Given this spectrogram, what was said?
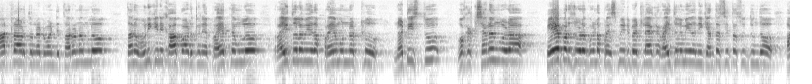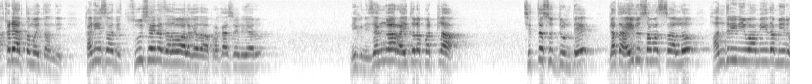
మాట్లాడుతున్నటువంటి తరుణంలో తన ఉనికిని కాపాడుకునే ప్రయత్నంలో రైతుల మీద ప్రేమ ఉన్నట్లు నటిస్తూ ఒక క్షణం కూడా పేపర్ చూడకుండా ప్రెస్ మీట్ పెట్టలేక రైతుల మీద నీకు ఎంత చిత్తశుద్ధి ఉందో అక్కడే అర్థమవుతుంది. కనీసం అది చూసైనా చదవాలి కదా ప్రకాష్ రెడ్డి గారు. నీకు నిజంగా రైతుల పట్ల చిత్తశుద్ధి ఉంటే గత ఐదు సంవత్సరాల్లో హంద్రీనీవా మీద మీరు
